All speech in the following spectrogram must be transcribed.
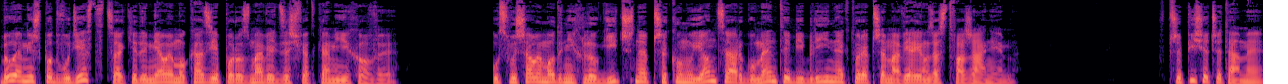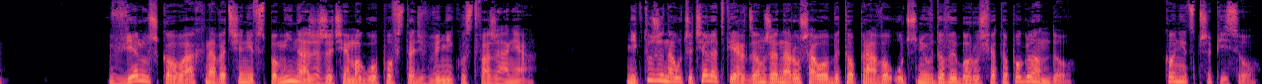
Byłem już po dwudziestce, kiedy miałem okazję porozmawiać ze świadkami Jehowy. Usłyszałem od nich logiczne, przekonujące argumenty biblijne, które przemawiają za stwarzaniem. W przypisie czytamy: w wielu szkołach nawet się nie wspomina, że życie mogło powstać w wyniku stwarzania. Niektórzy nauczyciele twierdzą, że naruszałoby to prawo uczniów do wyboru światopoglądu. Koniec przypisu.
